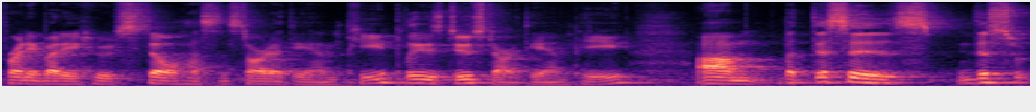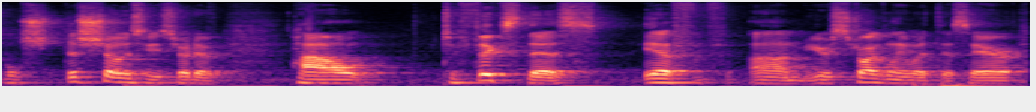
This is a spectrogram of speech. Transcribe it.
for anybody who still hasn't started the MP. Please do start the MP. Um, but this is this will this shows you sort of how to fix this if um, you're struggling with this error,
